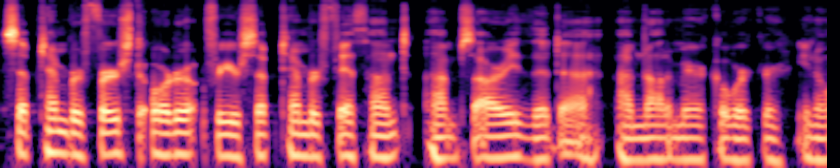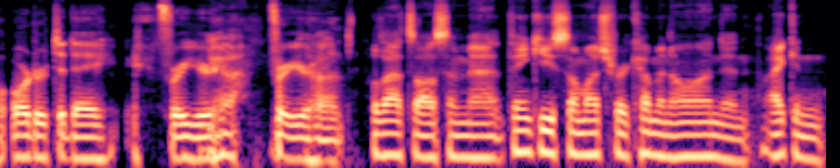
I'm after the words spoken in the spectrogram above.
September 1st to order for your September 5th hunt, I'm sorry that uh, I'm not a miracle worker. You know, order today for your Yeah. for your hunt. Well, that's awesome, Matt. Thank you so much for coming on. And I can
